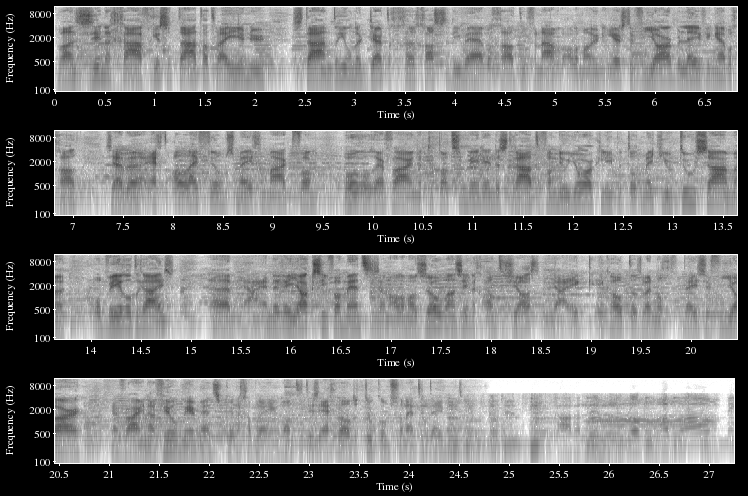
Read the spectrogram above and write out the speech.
waanzinnig gaaf resultaat dat wij hier nu staan. 330 eh, gasten die we hebben gehad, die vanavond allemaal hun eerste VR-beleving hebben gehad. Ze hebben echt allerlei films meegemaakt van horrorervaringen totdat ze midden in de straten van New York liepen tot met U2 samen op wereldreis. Ehm, ja, en de reactie van mensen zijn allemaal zo waanzinnig enthousiast. Ja, ik, ik hoop dat wij nog deze VR-ervaring naar veel meer mensen kunnen gaan brengen, want het is echt wel de toekomst van entertainment. up above me.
